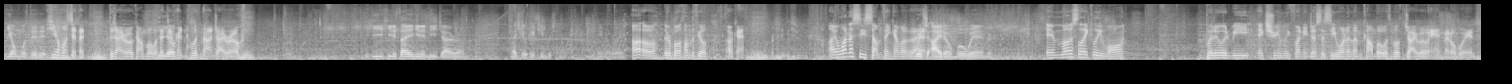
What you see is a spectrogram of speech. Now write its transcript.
he almost did it. He almost did the, the gyro combo with a different, with not gyro. He, he decided he didn't need gyro. That's you 18%. Ain't no way. Uh-oh, they're both on the field. Okay. I want to see something come of that. Which item will win? it most likely won't, but it would be extremely funny just to see one of them combo with both gyro and metal blade.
